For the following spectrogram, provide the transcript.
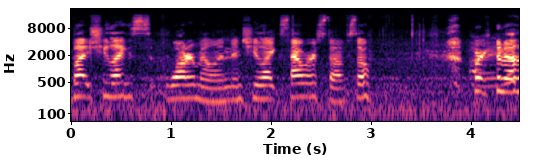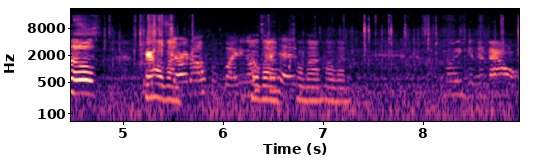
but she likes watermelon and she likes sour stuff. So we're Alright, gonna hope. Here, hold on. Start off with biting Hold off on, the head. hold on, hold on. Let me get it out.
